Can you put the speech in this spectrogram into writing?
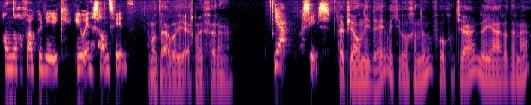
andere vakken die ik heel interessant vind. Want daar wil je echt mee verder. Ja, precies. Heb je al een idee wat je wil gaan doen volgend jaar, de jaren daarna?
